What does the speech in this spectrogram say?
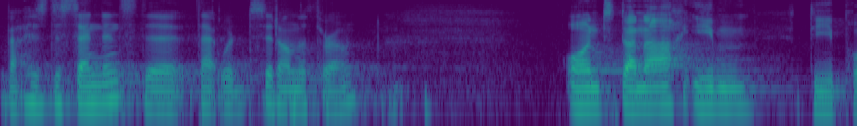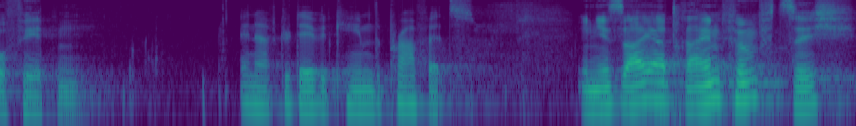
about his descendants the, that would sit on the throne. und danach ihm die Propheten. And after David came the prophets. In Jesaja 53,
